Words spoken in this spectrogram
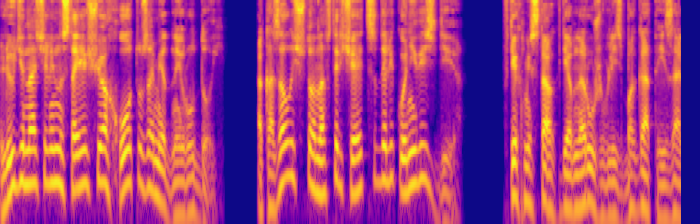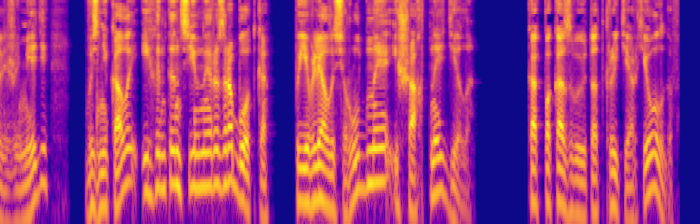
люди начали настоящую охоту за медной рудой. Оказалось, что она встречается далеко не везде. В тех местах, где обнаруживались богатые залежи меди, возникала их интенсивная разработка, появлялось рудное и шахтное дело. Как показывают открытия археологов,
